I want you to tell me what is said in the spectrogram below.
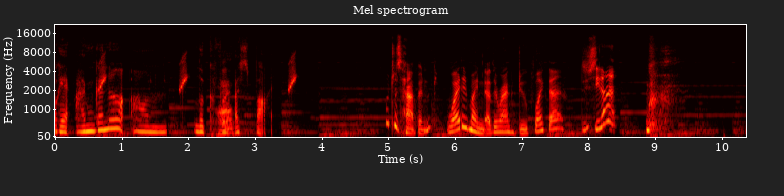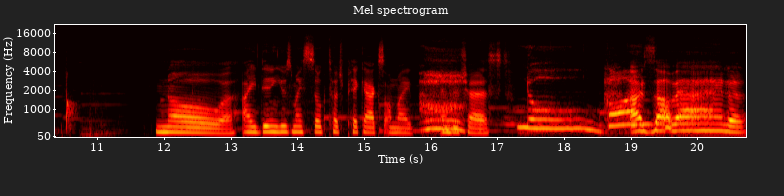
Okay, I'm gonna um look for a spot. What just happened? Why did my netherrack dupe like that? Did you see that? No, I didn't use my silk touch pickaxe on my ender chest. No. I'm so mad.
